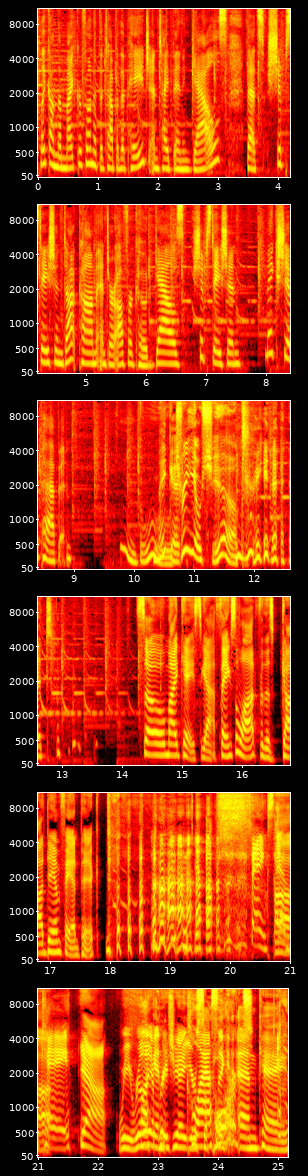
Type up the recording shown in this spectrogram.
click on the microphone at the top of the page, and type in GALS. That's shipstation.com, enter offer code GALS, ShipStation. Make ship happen. Hmm. Make it. trio ship. Trade it. So my case, yeah. Thanks a lot for this goddamn fan pick. Thanks, uh, MK. yeah, we really Fucking appreciate your classic support. MK.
